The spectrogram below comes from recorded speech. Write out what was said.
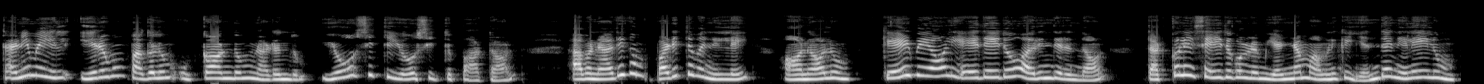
தனிமையில் இரவும் பகலும் உட்கார்ந்தும் நடந்தும் யோசித்து யோசித்து பார்த்தான். அவன் அதிகம் படித்தவன் இல்லை. ஆனாலும் கேள்வியால் ஏதேதோ அறிந்திருந்தான். தற்கொலை செய்து கொள்ளும் எண்ணம் அவனுக்கு எந்த நிலையிலும்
